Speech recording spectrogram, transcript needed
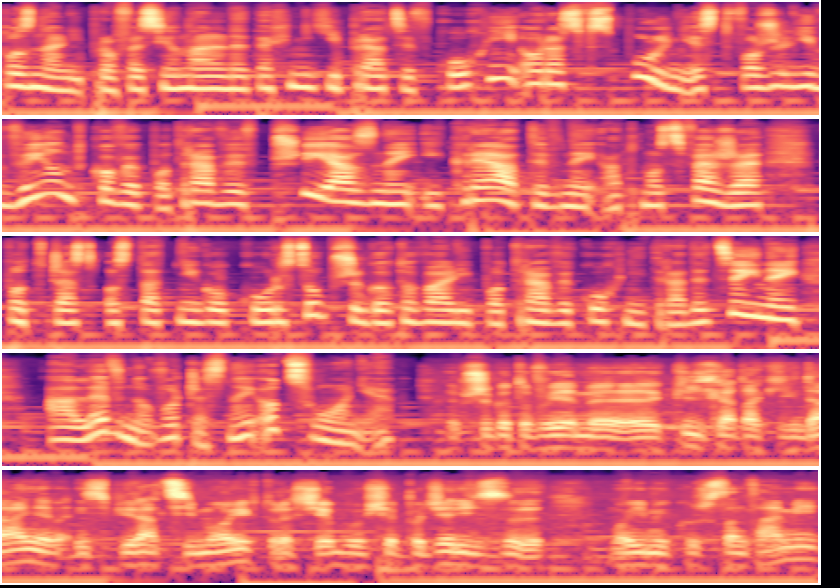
poznali profesjonalne techniki pracy w kuchni oraz wspólnie stworzyli wyjątkowe potrawy w przyjaznej i kreatywnej atmosferze. Podczas ostatniego kursu przygotowali potrawy kuchni tradycyjnej, ale w nowoczesnej odsłonie. Przygotowujemy kilka takich dań, inspiracji moich, które chciałbym się podzielić z moimi kursantami.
